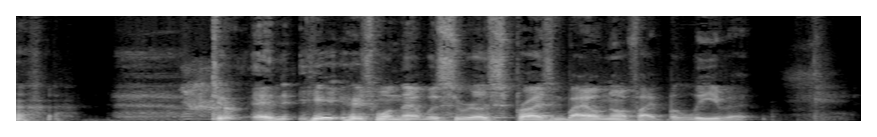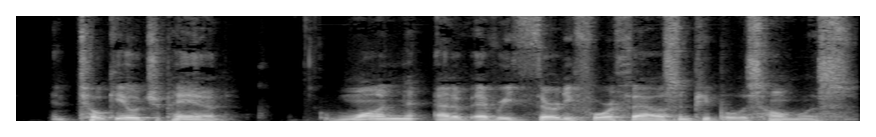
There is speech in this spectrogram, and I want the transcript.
Dude, and here, here's one that was really surprising, but I don't know if I believe it. In Tokyo, Japan, one out of every 34,000 people is homeless,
